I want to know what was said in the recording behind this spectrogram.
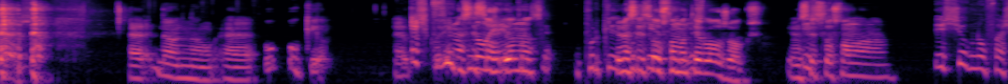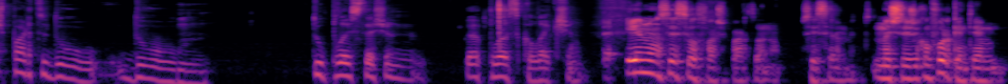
uh, não, não. Uh, o, o que eu. Uh, é esquisito, eu não sei não se é? eu não sei, porque, eu não sei se eles estão a manter este, lá os jogos. Eu não este, sei se eles estão lá. Este jogo não faz parte do. do. do PlayStation Plus Collection. Eu não sei se ele faz parte ou não, sinceramente. Mas seja como for, quem tem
